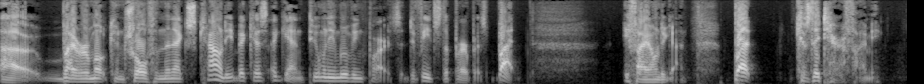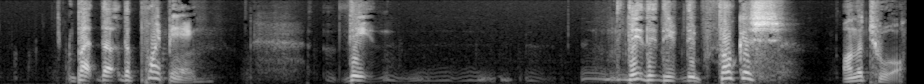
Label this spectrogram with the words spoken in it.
uh, by remote control from the next county because, again, too many moving parts. It defeats the purpose. But if I owned a gun, but because they terrify me. But the the point being, the the, the, the, the focus on the tool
